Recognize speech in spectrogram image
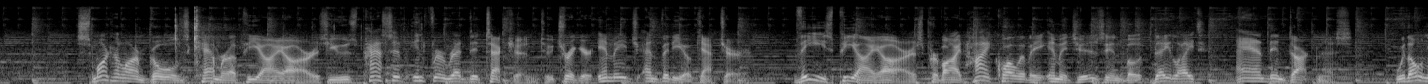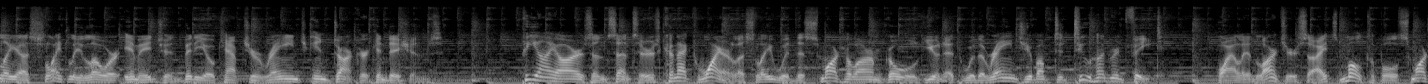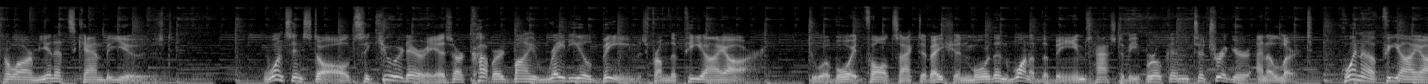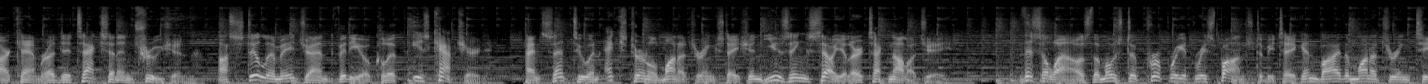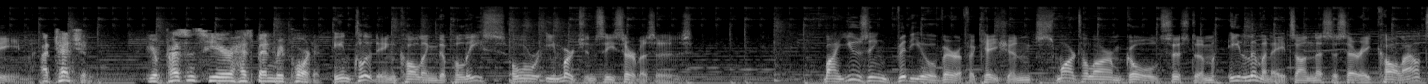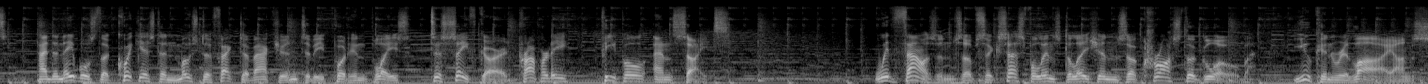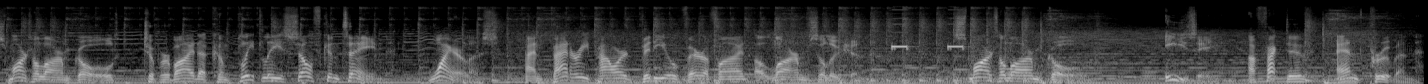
Smart Alarm Gold's camera PIRs use passive infrared detection to trigger image and video capture. These PIRs provide high-quality images in both daylight and in darkness, with only a slightly lower image and video capture range in darker conditions. PIRs and sensors connect wirelessly with the Smart Alarm Gold unit with a range of up to 200 feet, while in larger sites, multiple Smart Alarm units can be used. Once installed, secured areas are covered by radial beams from the PIR. To avoid false activation, more than one of the beams has to be broken to trigger an alert. When a PIR camera detects an intrusion, a still image and video clip is captured and sent to an external monitoring station using cellular technology. This allows the most appropriate response to be taken by the monitoring team. Attention! Your presence here has been reported. Including calling the police or emergency services. By using video verification, Smart Alarm Gold system eliminates unnecessary callouts and enables the quickest and most effective action to be put in place to safeguard property, people, and sites. With thousands of successful installations across the globe, you can rely on Smart Alarm Gold to provide a completely self-contained, wireless, and battery-powered video-verified alarm solution. Smart Alarm Gold. Easy, effective, and proven.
